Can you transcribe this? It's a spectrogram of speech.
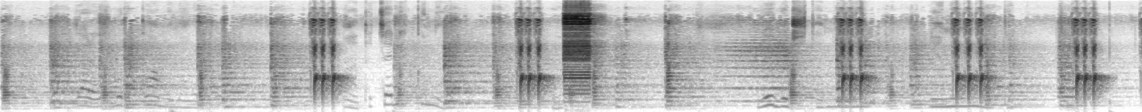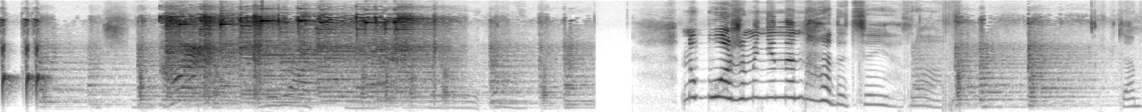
Зараз буде реклама навіть. А, то це рекламу. Вибачте, ну, я не. Ну боже, мені не надо ця ігра. Там.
